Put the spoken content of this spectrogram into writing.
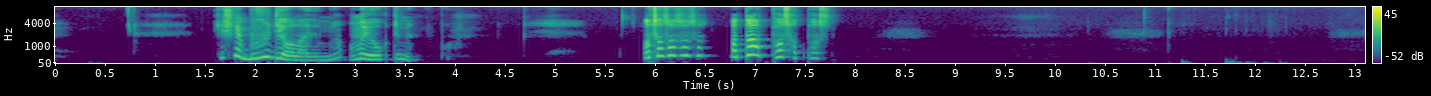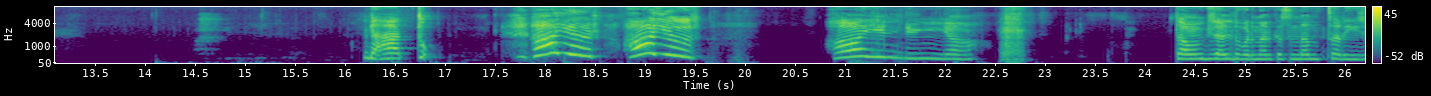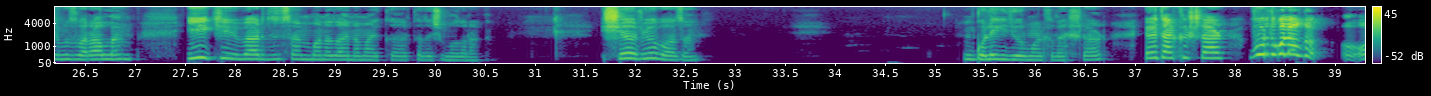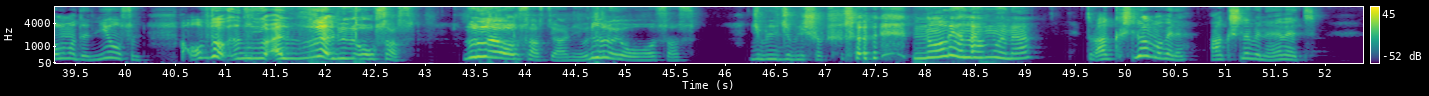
Keşke bu video olaydım ya. Ama yok değil mi? At at at. At, at, at pas at pas. Ya çok... Hayır. Hayır. Hain dünya. Tamam güzel duvarın arkasından tarayıcımız var Allah'ım. İyi ki verdin sen bana Dynamite arkadaşım olarak. İşe yarıyor bazen. Gole gidiyorum arkadaşlar. Evet arkadaşlar. Vurdu gol oldu. O- olmadı. Niye olsun? Oldu. Olsaz. Olsaz yani. Olsaz. Cibli cibli şak. ne oluyor lan bana? Dur alkışlıyor mu beni? Alkışla beni evet.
